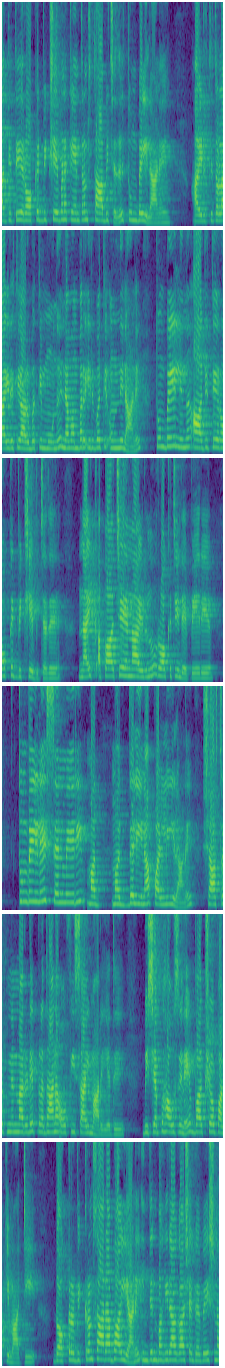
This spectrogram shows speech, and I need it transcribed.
ആദ്യത്തെ റോക്കറ്റ് വിക്ഷേപണ കേന്ദ്രം സ്ഥാപിച്ചത് തുമ്പയിലാണ് ആയിരത്തി തൊള്ളായിരത്തി അറുപത്തി മൂന്ന് നവംബർ ഇരുപത്തി ഒന്നിനാണ് തുമ്പയിൽ നിന്ന് ആദ്യത്തെ റോക്കറ്റ് വിക്ഷേപിച്ചത്. നൈക് അപ്പാച്ചെ എന്നായിരുന്നു റോക്കറ്റിന്റെ പേര്. തുമ്പയിലെ സെന്റ് മേരി മഗ്ദലീന പള്ളിയിലാണ് ശാസ്ത്രജ്ഞന്മാരുടെ പ്രധാന ഓഫീസായി മാറിയത്. ബിഷപ്പ് ഹൗസിനെ വർക്ക്ഷോപ്പാക്കി മാറ്റി. ഡോക്ടർ വിക്രം സാരാഭായിയാണ് ഇന്ത്യൻ ബഹിരാകാശ ഗവേഷണ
